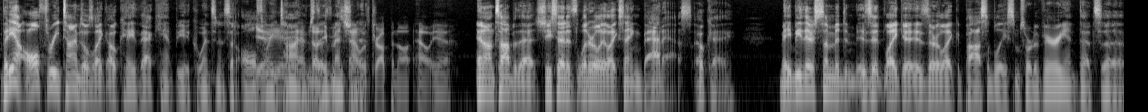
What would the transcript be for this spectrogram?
but yeah, all three times I was like, okay, that can't be a coincidence. That all Yeah, three yeah, yeah. times Noticed they mentioned it. dropping out, out, yeah. And on top of that, she said it's literally like saying badass. Okay. Maybe there's some is it like a, is there like possibly some sort of variant that's uh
